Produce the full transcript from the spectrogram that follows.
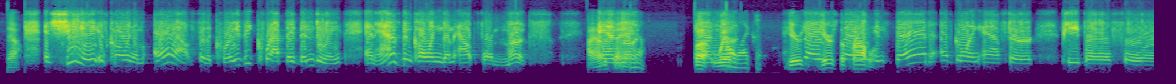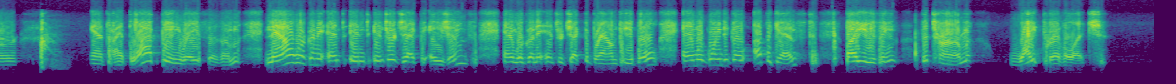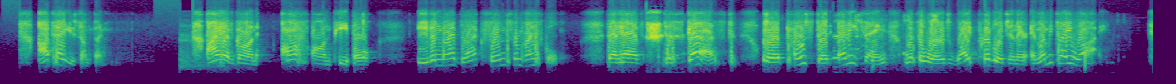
Yeah. And she is calling them all out for the crazy crap they've been doing and has been calling them out for months. I And, understand. Yeah, but and, with I like here's So, here's the so problem. Instead of going after people for anti-black being racism, now we're going to ent- in- interject Asians, and we're going to interject the brown people, and we're going to go up against by using the term white privilege. I'll tell you something. I have gone off on people even my black friends from high school that have discussed or posted anything with the words white privilege in there. And let me tell you why.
